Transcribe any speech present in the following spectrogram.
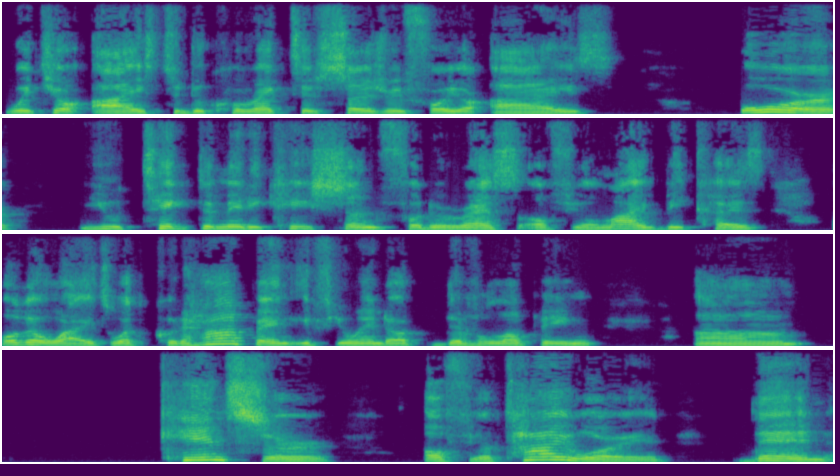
with your eyes to do corrective surgery for your eyes, or you take the medication for the rest of your life because otherwise, what could happen if you end up developing um, cancer of your thyroid? then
